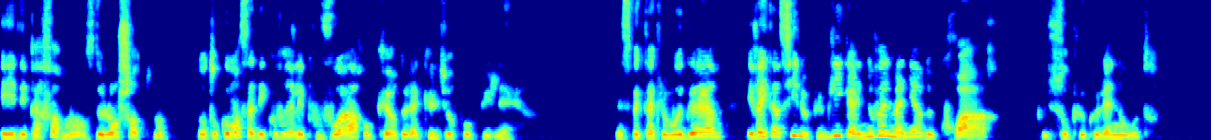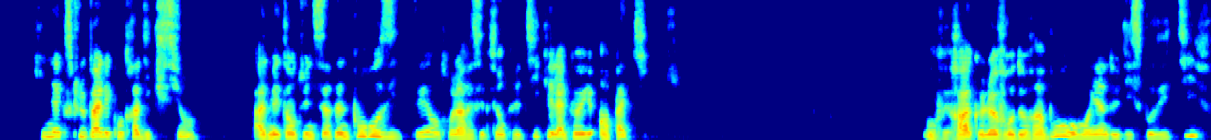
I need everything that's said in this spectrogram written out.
et des performances, de l'enchantement, dont on commence à découvrir les pouvoirs au cœur de la culture populaire. Le spectacle moderne éveille ainsi le public à une nouvelle manière de croire, plus souple que la nôtre, qui n'exclut pas les contradictions, admettant une certaine porosité entre la réception critique et l'accueil empathique. On verra que l'œuvre de Rimbaud, au moyen de dispositifs,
